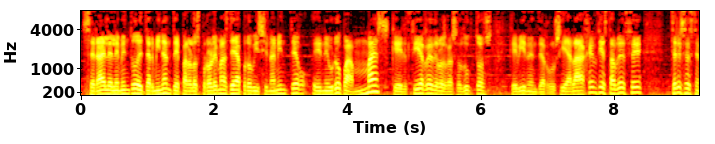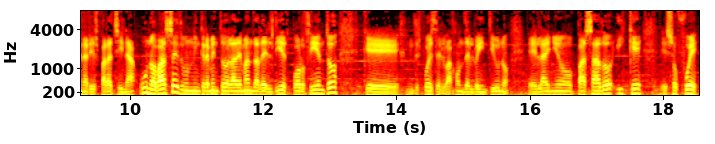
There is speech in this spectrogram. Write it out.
será el elemento determinante para los problemas de aprovisionamiento en Europa, más que el cierre de los gasoductos que vienen de Rusia. La agencia establece tres escenarios para China. Uno base de un incremento de la demanda del 10%, que después del bajón del 21 el año pasado y que eso fue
